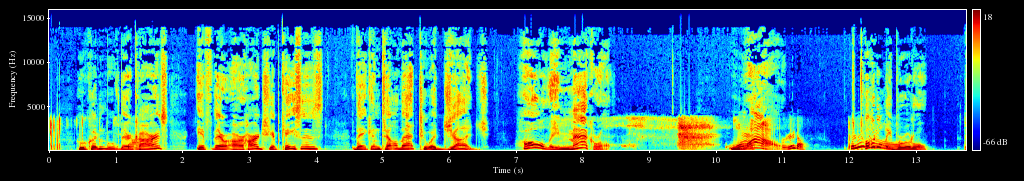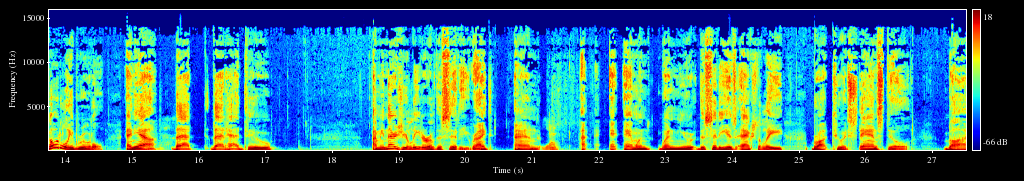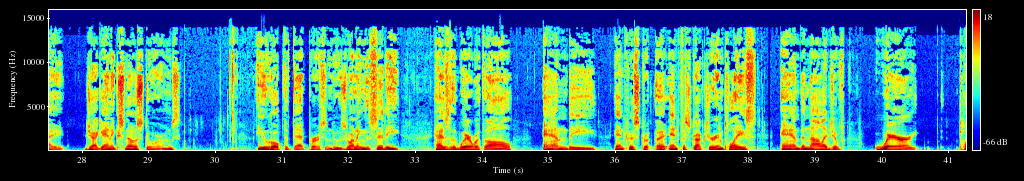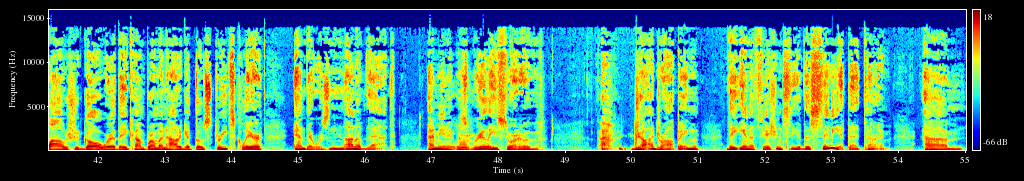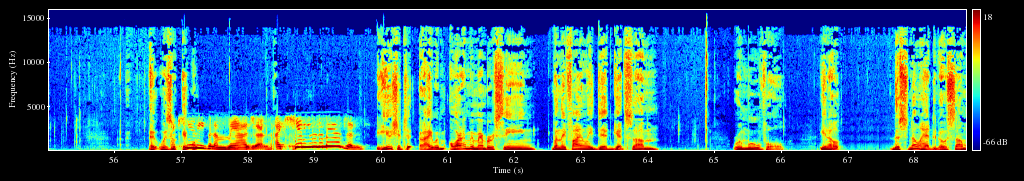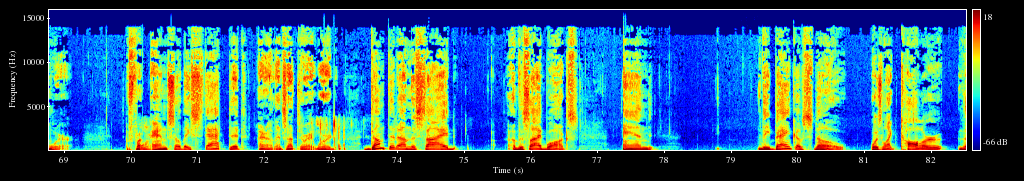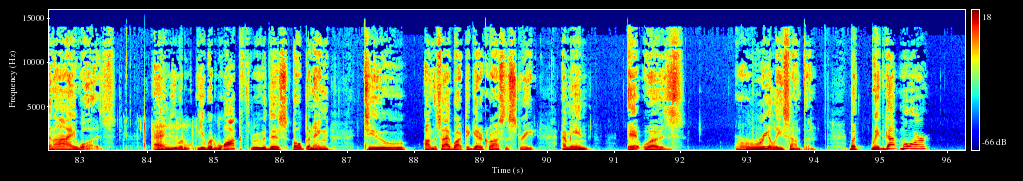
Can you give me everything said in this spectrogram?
who couldn't move their cars. If there are hardship cases, they can tell that to a judge. Holy mackerel. Yeah, Wow brutal. brutal. totally brutal, totally brutal. And yeah, that that had to. I mean, there's your leader of the city, right? And Yes. I- and when when you the city is actually brought to a standstill by gigantic snowstorms, you hope that that person who's running the city has the wherewithal and the uh, infrastructure in place and the knowledge of where plows should go, where they come from, and how to get those streets clear. And there was none of that. I mean, it was really sort of jaw dropping the inefficiency of the city at that time. Um, it was. I can't it, even imagine. I can't even imagine. You should. T- I what I remember seeing when they finally did get some removal. You know, the snow had to go somewhere, For, yeah. and so they stacked it. I don't know. That's not the right word. Dumped it on the side of the sidewalks, and the bank of snow was like taller than I was and you would you would walk through this opening to on the sidewalk to get across the street. I mean, it was really something. But we've got more.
